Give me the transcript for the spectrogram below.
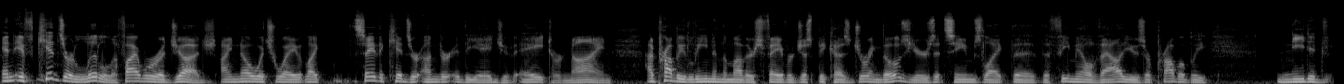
And if kids are little, if I were a judge, I know which way. Like, say the kids are under the age of eight or nine, I'd probably lean in the mother's favor just because during those years it seems like the the female values are probably needed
